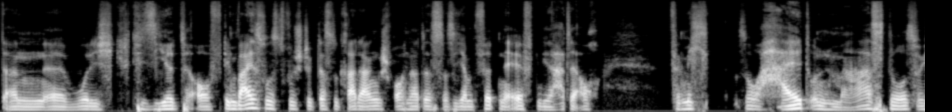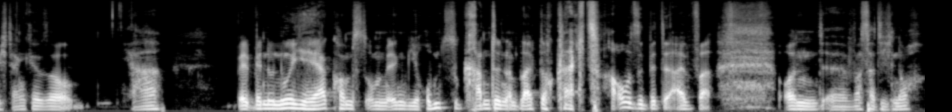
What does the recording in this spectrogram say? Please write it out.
Dann äh, wurde ich kritisiert auf dem Weißwurstfrühstück, das du gerade angesprochen hattest, das ich am 4.11. wieder hatte, auch für mich so halt und maßlos, wo ich denke so, ja, wenn, wenn du nur hierher kommst, um irgendwie rumzukranteln, dann bleib doch gleich zu Hause bitte einfach. Und äh, was hatte ich noch?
